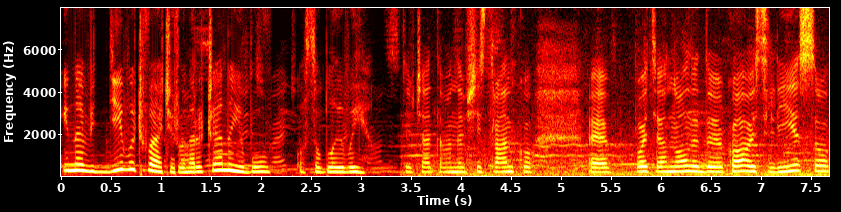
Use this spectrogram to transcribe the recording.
І навіть дівич вечір у нареченої був особливий. Дівчата вони в шість ранку е, потягнули до якогось лісу.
